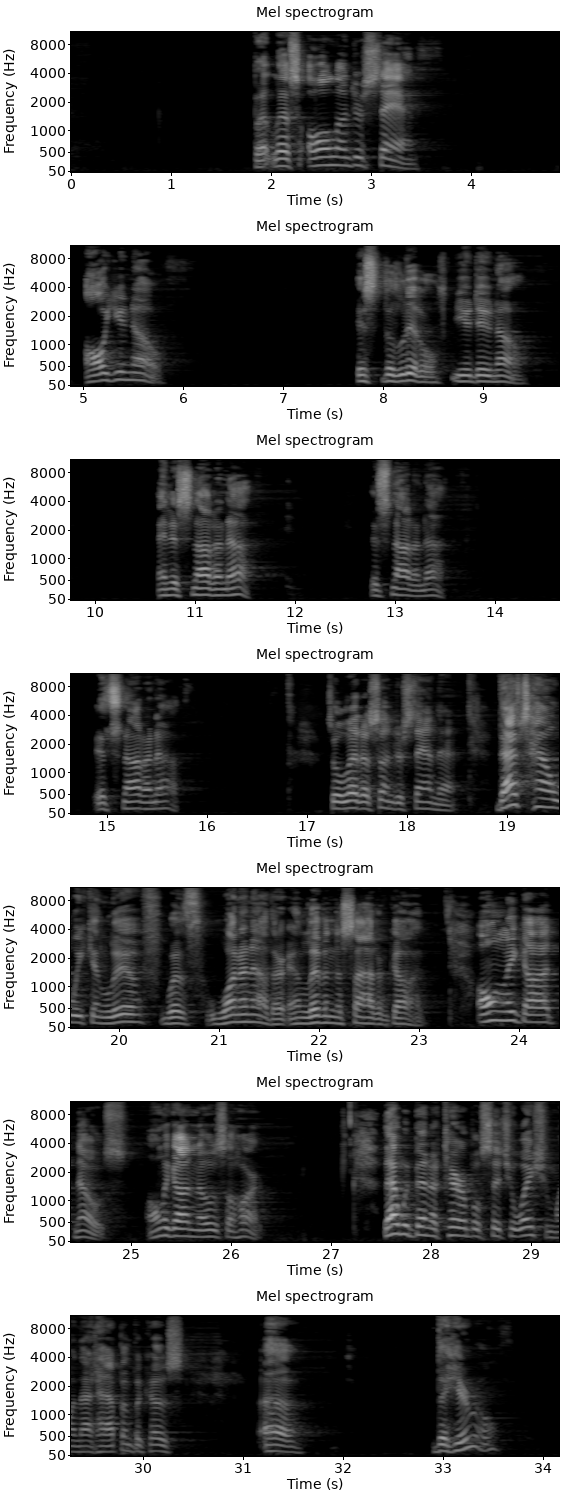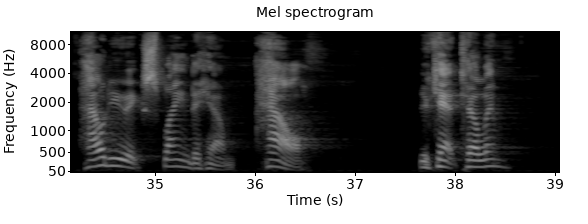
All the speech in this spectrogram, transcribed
But let's all understand all you know is the little you do know. And it's not enough. It's not enough. It's not enough. So let us understand that. That's how we can live with one another and live in the sight of God. Only God knows. Only God knows the heart. That would have been a terrible situation when that happened because uh, the hero, how do you explain to him? How? You can't tell him.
